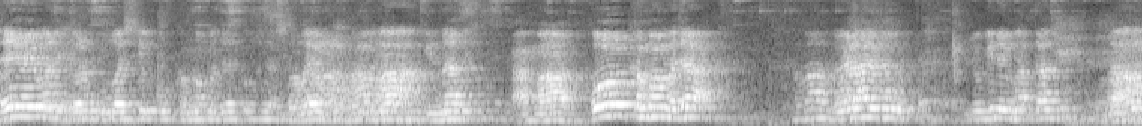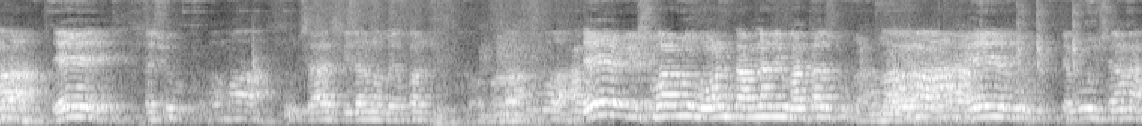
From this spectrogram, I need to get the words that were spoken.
એ મારી સુવાસી ખૂબ ખમા મજા તો સમય ગિરનારી. આમાં ખૂબ ખમા મજા. હું યોગીની માતા છું. એ અશુ. હું શાહ શીલાનો વેપાર છું. એ વિશ્વાનું વણ તારનારી માતા છું. એ હું જગુ શાના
